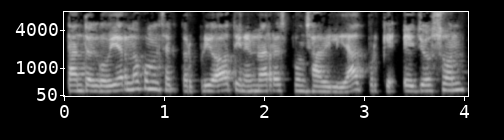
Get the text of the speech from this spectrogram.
Tanto el gobierno como el sector privado tienen una responsabilidad porque ellos son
